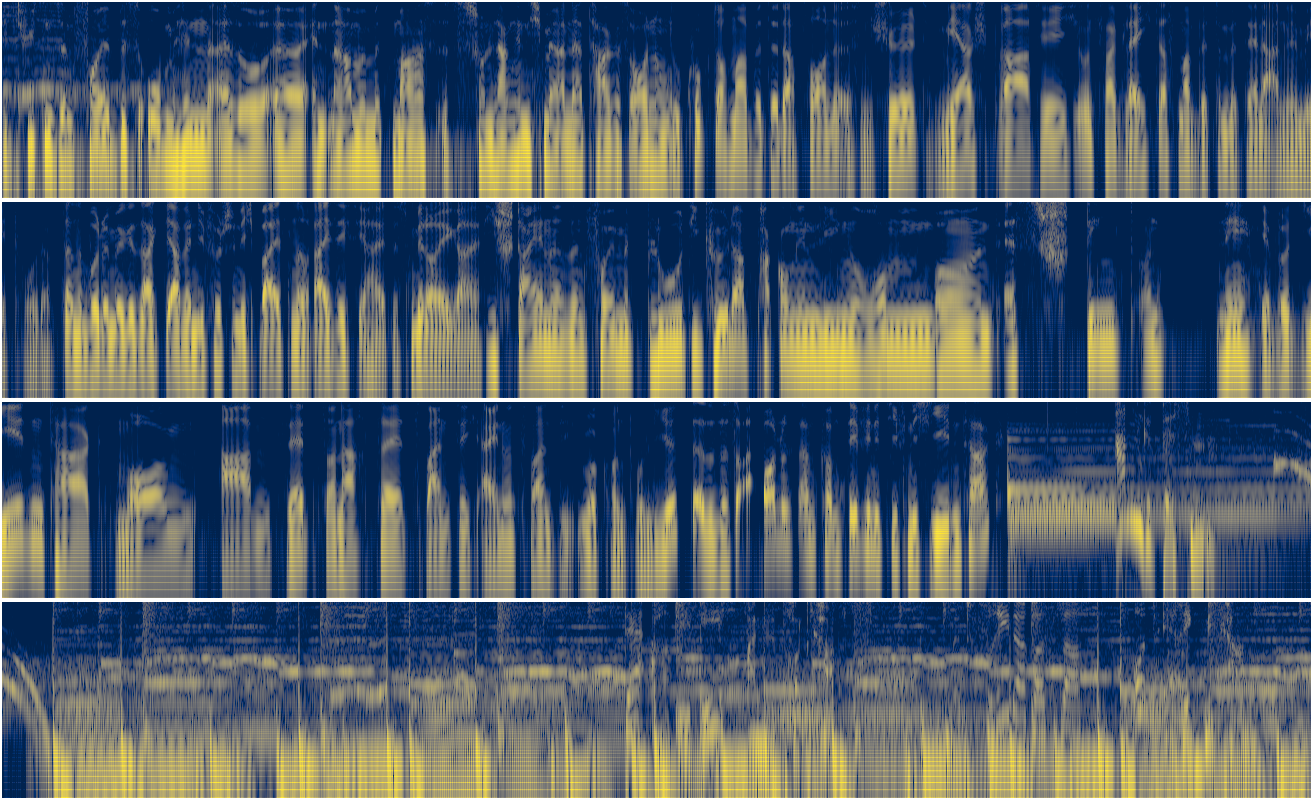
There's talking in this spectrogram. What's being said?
Die Tüten sind voll bis oben hin, also äh, Entnahme mit Maß ist schon lange nicht mehr an der Tagesordnung. Du guck doch mal bitte, da vorne ist ein Schild, mehrsprachig und vergleich das mal bitte mit deiner Angelmethode. Dann wurde mir gesagt, ja, wenn die Fische nicht beißen, dann reiße ich sie halt, ist mir doch egal. Die Steine sind voll mit Blut, die Köderpackungen liegen rum und es stinkt und Nee. Hier wird jeden Tag, morgen, abends, selbst zur Nachtzeit 20, 21 Uhr kontrolliert. Also das Ordnungsamt kommt definitiv nicht jeden Tag. Angebissen. Der ABB Angel Podcast mit Frieda Rössler und Erik Mikan.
